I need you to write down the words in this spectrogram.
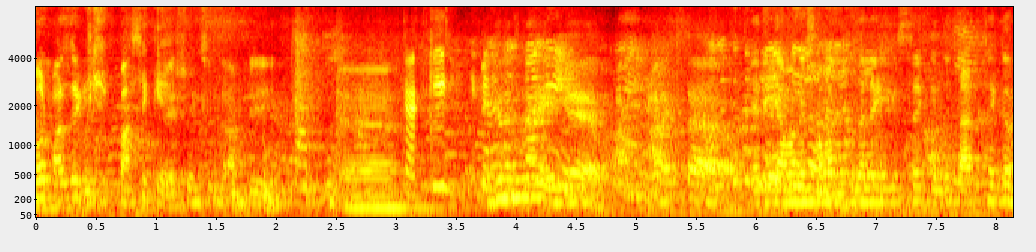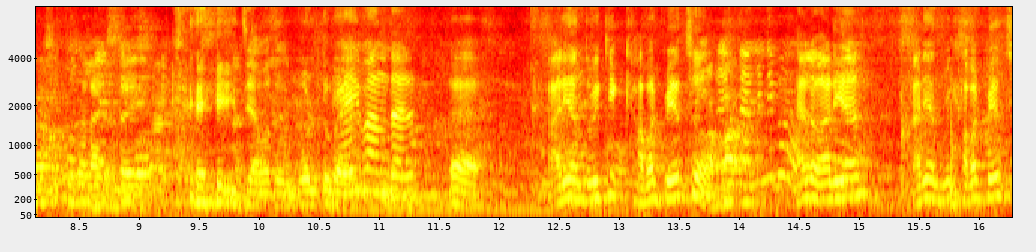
তোর পাশে পাশে কে? আপনি কাকি। ইয়ে, এদিকে আমাদের সবার ক্ষুধা লেগে গেছে কিন্তু তার থেকেও বেশি ক্ষুধা লাগছে এই যে আমাদের বল্টু ভাই। এই বান্দার। হ্যাঁ। আরিয়ান তুমি কি খাবার পেয়েছ? হ্যালো আরিয়ান। আরিয়ান তুমি খাবার পেয়েছ?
